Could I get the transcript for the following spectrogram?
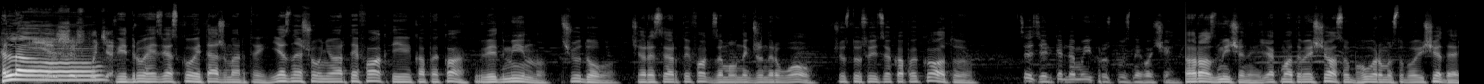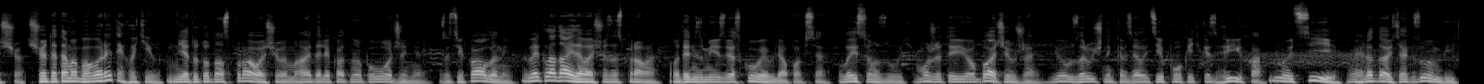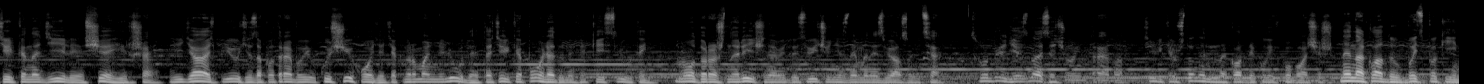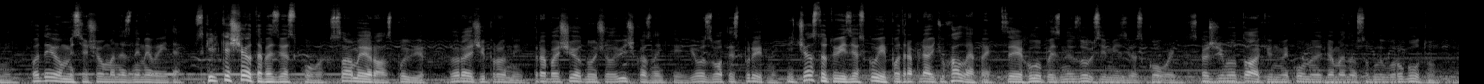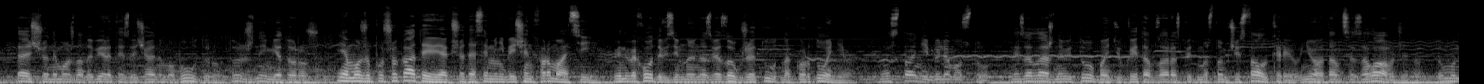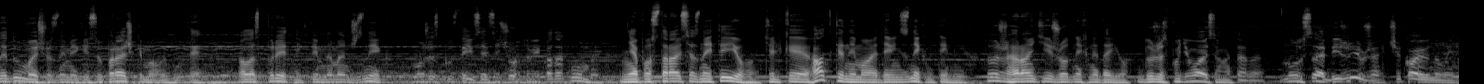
Hello! Твій другий зв'язковий теж мертвий. Я знайшов у нього артефакт і КПК. Відмінно, чудово. Через цей артефакт замовник вже нервував. Що стосується КПК, то це тільки для моїх розпусних очей. Гаразд, мічений, як матимеш час, обговоримо з тобою ще дещо. Що ти там обговорити хотів? Є тут одна справа, що вимагає делікатного поводження. Зацікавлений? Викладай давай, що за справа. Один з моїх зв'язкових вляпався. Лисом звуть. Може, ти його бачив вже. Його в заручника взяли ці покидьки з гріха. Ну ці виглядають як зомбі, тільки на ділі ще гірше. Їдять, п'ють і за потребою в кущі ходять, як нормальні люди, та тільки погляд у них якийсь лютий. Моторошна річ, навіть досвідчені з ними не зв'язуються. Сходи, дізнайся, чого їм треба. Тільки в штани не наклади, коли їх побачиш. Не накладу, будь спокійний. Подивимося, що в мене з ними вийде. Скільки ще у тебе зв'язкових? Самий раз, повір. До речі, про них. Треба ще одного чоловічка знайти. Його звати Спритний. І часто твої зв'язкові потрапляють у халепи. Цей хлопець не зовсім мій зв'язковий. Скажімо так, він виконує для мене особливу роботу. Те, що не можна довірити звичайному бовдуру, тож ним я дорожу. Я можу пошукати, якщо даси мені більше інформації. Він виходив зі мною на зв'язок вже тут, на кордоні, в останній біля мосту. Незалежно від того, бандюки там зараз під мостом чи сталкери, у нього там все залагоджено. Тому не думаю, що з ним якісь суперечки могли бути. Але спритник тим не менш зник. Може, спустився в ці чортові катакомби. Я постараюся знайти його, тільки гадки немає, де він зникнути міг. Тож гарантій жодних не даю. Дуже сподіваюся на тебе. Ну все, біжи вже, чекаю новин.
